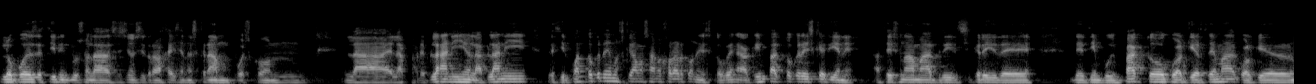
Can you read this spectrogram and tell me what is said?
lo puedes decir incluso en la sesión si trabajáis en Scrum, pues con la, la pre-planning, en la planning, decir, ¿cuánto creemos que vamos a mejorar con esto? Venga, ¿qué impacto creéis que tiene? Hacéis una matriz, si queréis, de, de tiempo-impacto, cualquier tema, cualquier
